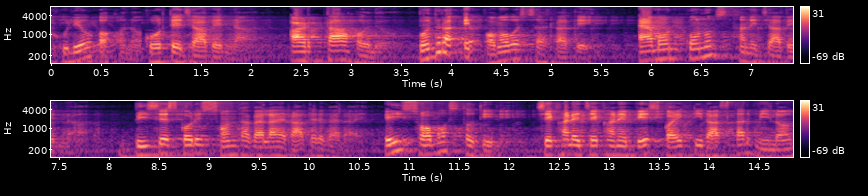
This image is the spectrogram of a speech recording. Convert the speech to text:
ভুলেও কখনো করতে যাবেন না। আর তা হলো, বন্ধুরা এই অমাবস্যার রাতে এমন কোনো স্থানে যাবেন না, বিশেষ করে সন্ধ্যাবেলায়, রাতের বেলায়। এই সমস্ত দিনে যেখানে যেখানে বেশ কয়েকটি রাস্তার মিলন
